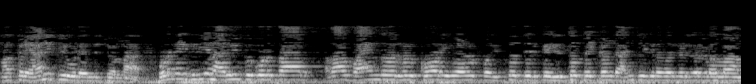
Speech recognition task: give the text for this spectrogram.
மக்களை அனுப்பிவிடு என்று சொன்னார். உடனே கிரியன் அறிவிப்பு கொடுத்தார். அதாவது பயந்தவர்கள் கோடைகள் யுத்தத்திற்கு யுத்தத்தை கண்டு அஞ்சுகிறவர்கள் இவர்கள் எல்லாம்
